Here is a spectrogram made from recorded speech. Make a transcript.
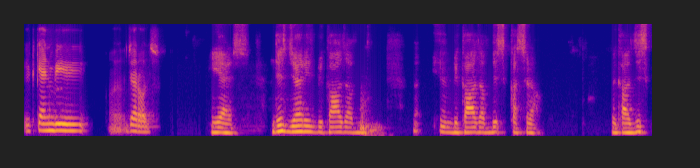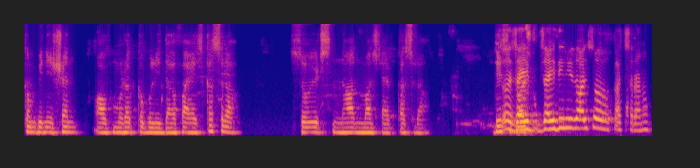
It can be uh, jar also. Yes, this jar is because of because of this kasra. Because this combination of murakkabul idafa has kasra, so it's not must have kasra. This So Zaid, Zaidin is also kasra, no?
